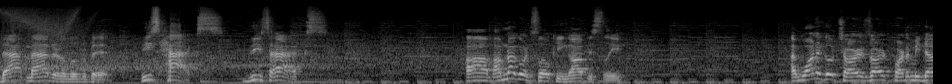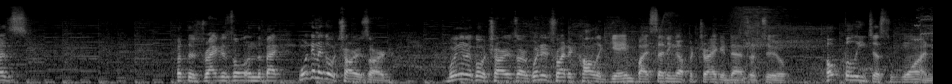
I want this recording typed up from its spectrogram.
That mattered a little bit. These hacks, these hacks. Um, I'm not going Slowking, obviously. I want to go Charizard, part of me does. But there's Dracozolt in the back. We're going to go Charizard. We're going to go Charizard. We're going to try to call a game by setting up a Dragon Dance or two. Hopefully just one.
